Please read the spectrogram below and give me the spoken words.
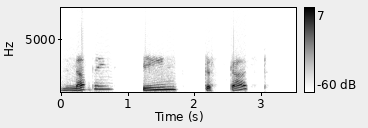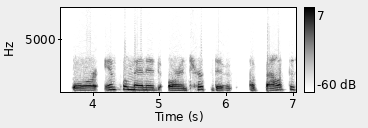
nothing being discussed or implemented or interpreted about the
